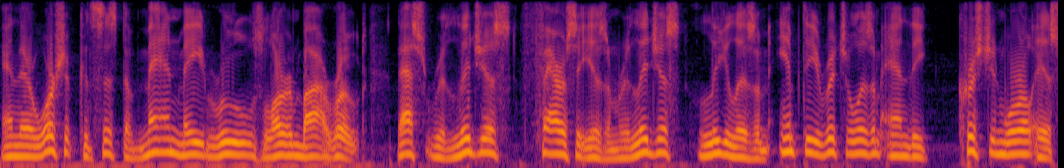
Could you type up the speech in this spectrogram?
and their worship consists of man-made rules learned by rote." That's religious Phariseeism, religious legalism, empty ritualism, and the Christian world is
